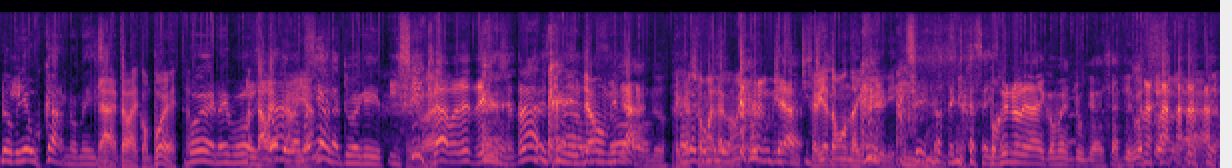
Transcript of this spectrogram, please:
No, venía a buscarlo, me dice. Claro, estaba descompuesto. Bueno, ahí voy. No estaba de la mañana tuve que ir. Y sí, bueno. claro, de, de eso se trata. Estamos mirando. Le cayó mal la comida. Se había tomado un daiquiri. Sí, no tenía seis. ¿Por qué no le das de comer en tu casa? A- Claro,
